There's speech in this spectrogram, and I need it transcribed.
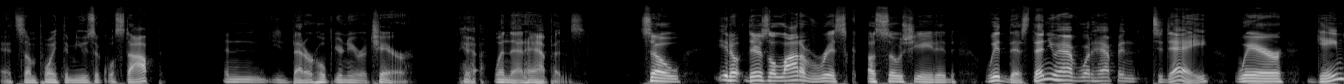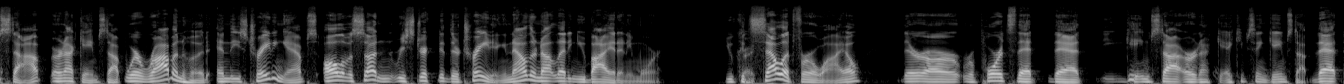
At some point, the music will stop, and you'd better hope you're near a chair Yeah. when that happens. So, you know, there's a lot of risk associated with this. Then you have what happened today where GameStop, or not GameStop, where Robinhood and these trading apps all of a sudden restricted their trading. And now they're not letting you buy it anymore. You could Right. sell it for a while. There are reports that that GameStop, or not, I keep saying GameStop, that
